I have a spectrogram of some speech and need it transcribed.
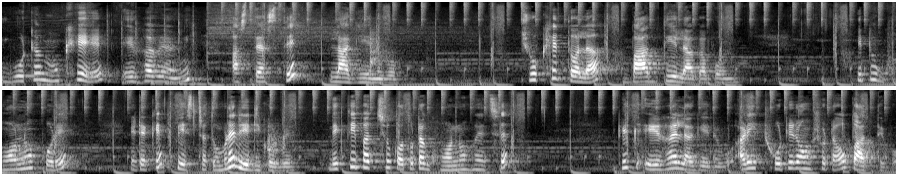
গোটা মুখে এভাবে আমি আস্তে আস্তে লাগিয়ে নেব। চোখের তলা বাদ দিয়ে লাগাবো আমি। একটু ঘন করে এটাকে পেস্টটা তোমরা রেডি করবে। দেখতেই পাচ্ছ কতটা ঘন হয়েছে। ঠিক এভাবে লাগিয়ে নেব আর এই ঠোঁটের অংশটাও বাদ দেব।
